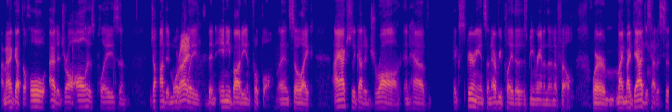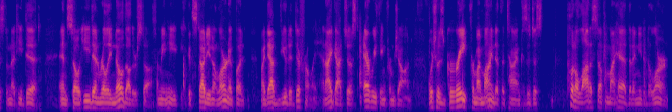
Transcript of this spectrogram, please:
I mean, I got the whole. I had to draw all his plays, and Jon did more right. plays than anybody in football, and so like I actually got to draw and have experience on every play that was being ran in the NFL. Where my, my dad just had a system that he did. And so he didn't really know the other stuff. I mean, he, he could study it and learn it, but my dad viewed it differently. And I got just everything from Jon, which was great for my mind at the time because it just put a lot of stuff in my head that I needed to learn.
